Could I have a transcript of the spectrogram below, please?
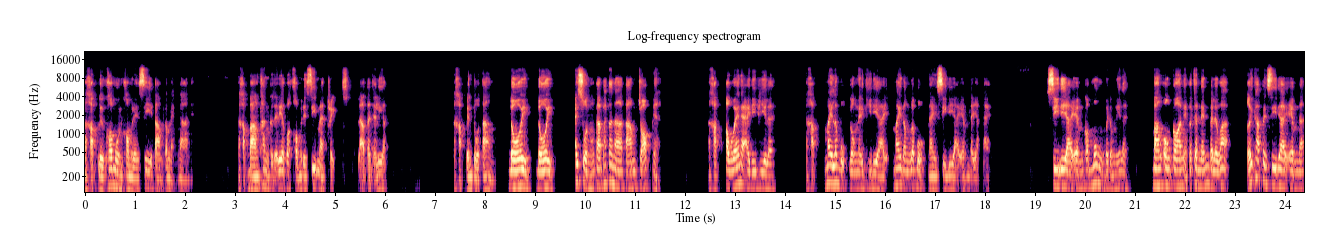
นะครับ หรือข้อมูล competency ตามตำแหน่งงานเนี่ยนะครับ บางท่านก็จะเรียกว่า competency matrix แล้วแต่จะเรียกนะครับ เป็นตัวตั้ง โดยโดยไอ้ส่วนของการพัฒนาตาม job เนี่ยนะครับ เอาไว้ใน IDP เลย นะครับไม่ระบุลงใน TDI ไม่ต้องระบุใน CDIM แต่อย่างใด CDIM ก็มุ่งไปตรงนี้เลย บางองค์กรเนี่ยก็จะเน้นไปเลยว่า เอ้ยถ้าเป็น CDIM นะ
